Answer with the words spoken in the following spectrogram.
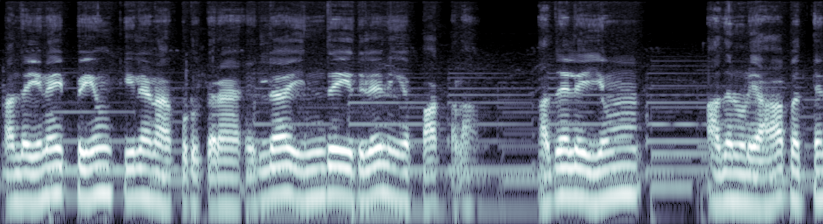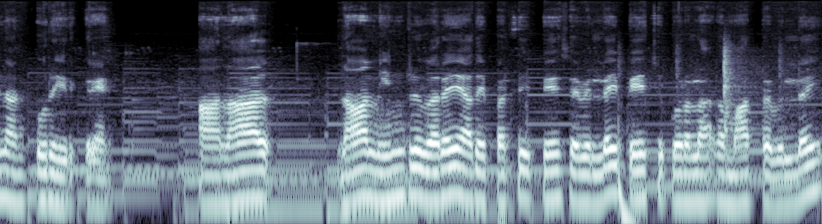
அந்த இணைப்பையும் கீழே நான் கொடுக்குறேன். இல்லை இந்த இதிலே நீங்கள் பார்க்கலாம். அதிலேயும் அதனுடைய ஆபத்தை நான் கூறியிருக்கிறேன். ஆனால் நாம் இன்று வரை அதை பற்றி பேசவில்லை பேச்சு குரலாக மாற்றவில்லை.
